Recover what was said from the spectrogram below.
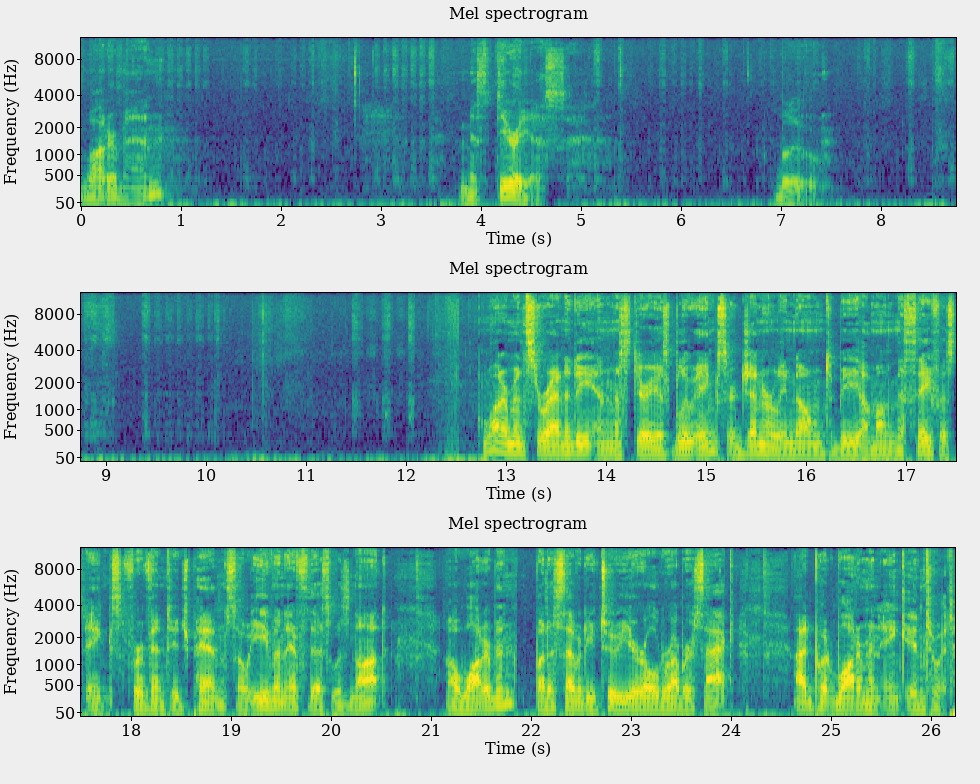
Waterman Mysterious Blue. Waterman Serenity and Mysterious Blue inks are generally known to be among the safest inks for vintage pens. So even if this was not a Waterman, but a 72-year-old rubber sack, I'd put Waterman ink into it.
